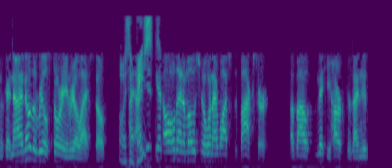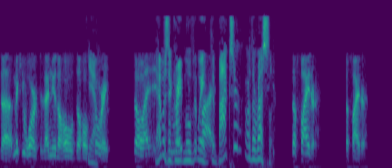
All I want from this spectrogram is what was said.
Okay. Now I know the real story in real life, so Oh, is it I, I did get all that emotional when I watched the boxer about Mickey Hart because I knew the Micky Ward because I knew the whole the whole Yeah. story. So I, that was a great movie. Wait, the boxer or the wrestler? the fighter, the fighter.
